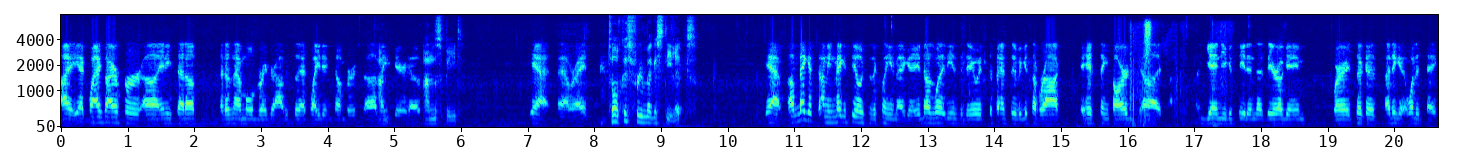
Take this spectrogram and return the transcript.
I yeah, Quagsire for uh, any setup that doesn't have Mold Breaker. Obviously, that's why you didn't come first. Uh, Mega Gyarados. And the speed. Yeah, yeah, right. Talk us through Mega Steelix. Yeah, uh, Mega. I mean, Mega Steelix is a clean Mega. It does what it needs to do. It's defensive. It gets up rock. It hits things hard. Uh, again, you can see it in the zero game where it took a. I think it. What did it take?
